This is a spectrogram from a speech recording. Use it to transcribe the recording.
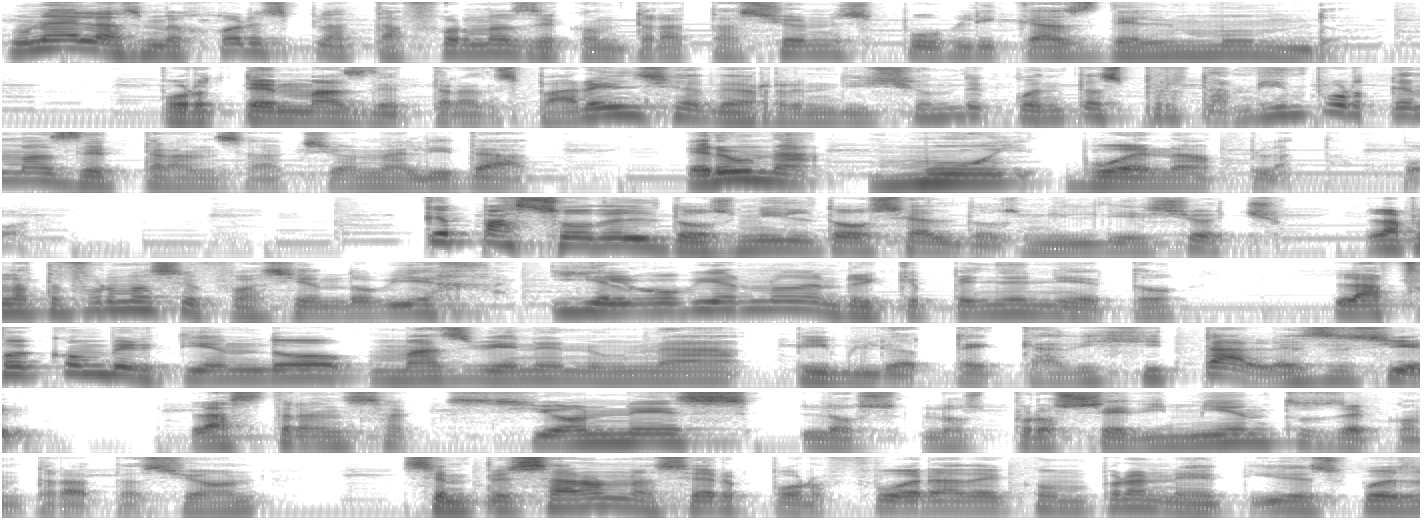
una de las mejores plataformas de contrataciones públicas del mundo por temas de transparencia, de rendición de cuentas, pero también por temas de transaccionalidad. Era una muy buena plataforma. ¿Qué pasó del 2012 al 2018? La plataforma se fue haciendo vieja y el gobierno de Enrique Peña Nieto la fue convirtiendo más bien en una biblioteca digital, es decir, las transacciones, los, procedimientos de contratación se empezaron a hacer por fuera de Compranet y después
